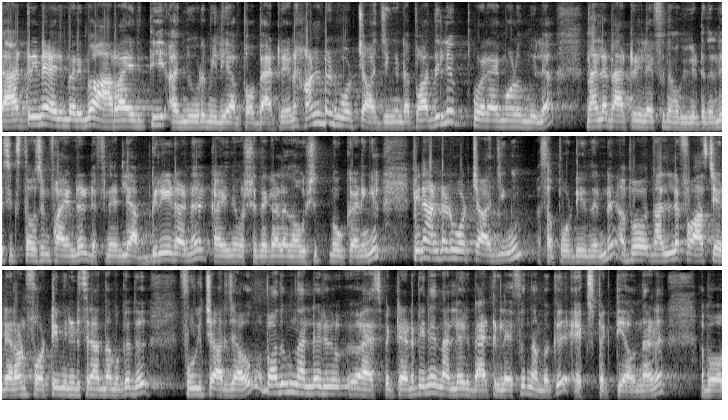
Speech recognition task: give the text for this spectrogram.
ബാറ്ററിയുടെ കാര്യം പറയുമ്പോൾ ആറായിരത്തി അഞ്ഞൂറ് മില്ലി അപ്പോൾ ബാറ്ററിയാണ്. ഹൺഡ്രഡ് വോട്ട് ചാർജിങ് ഉണ്ട്. അപ്പോൾ അതിൽ പോരായ്മകളൊന്നുമില്ല. നല്ല ബാറ്ററി ലൈഫ് നമുക്ക് കിട്ടുന്നുണ്ട്. Six thousand five hundred definitely upgrade ആണ്. കഴിഞ്ഞ വർഷത്തെക്കാളെ നോക്കി നോക്കുകയാണെങ്കിൽ. പിന്നെ ഹൺഡ്രഡ് വോട്ട് ചാർജിങ്ങും സപ്പോർട്ട് ചെയ്യുന്നുണ്ട്. അപ്പോൾ നല്ല ഫാസ്റ്റ് ആയിട്ട് അറൌണ്ട് ഫോർട്ടി മിനിറ്റ്സിനകത്ത് നമുക്കിത് ഫുൾ ചാർജ് ആവും. അപ്പോൾ അതും നല്ലൊരു ആസ്പെക്റ്റ് ആണ്. പിന്നെ നല്ലൊരു ബാറ്ററി ലൈഫ് നമുക്ക് എക്സ്പെക്ട് ചെയ്യാവുന്നതാണ്. അപ്പോൾ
